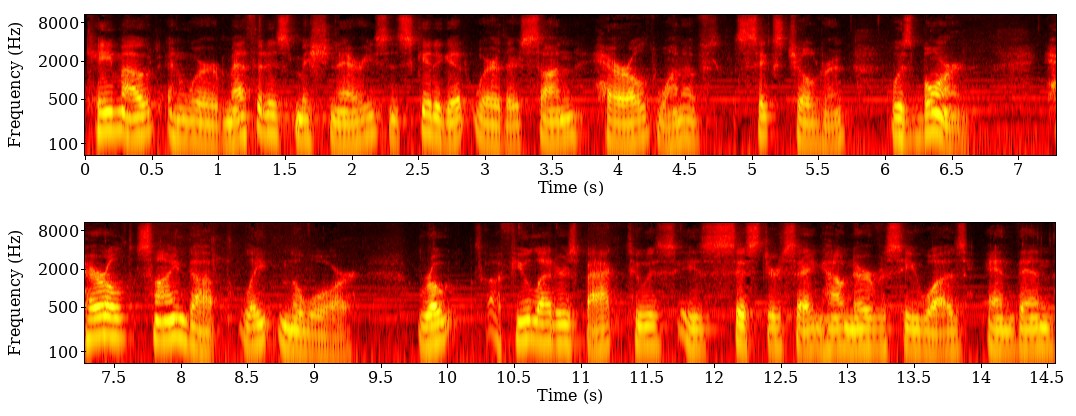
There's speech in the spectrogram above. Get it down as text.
came out and were Methodist missionaries in Skidegate, where their son Harold, one of six children, was born. Harold signed up late in the war, wrote a few letters back to his, his sister saying how nervous he was, and then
